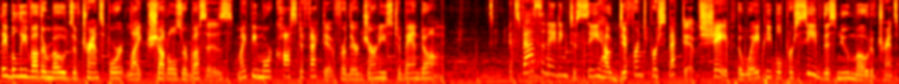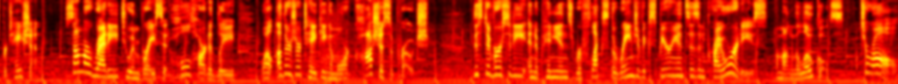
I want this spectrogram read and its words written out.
they believe other modes of transport, like shuttles or buses, might be more cost effective for their journeys to Bandung. It's fascinating to see how different perspectives shape the way people perceive this new mode of transportation. Some are ready to embrace it wholeheartedly, while others are taking a more cautious approach. This diversity in opinions reflects the range of experiences and priorities among the locals. After all,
